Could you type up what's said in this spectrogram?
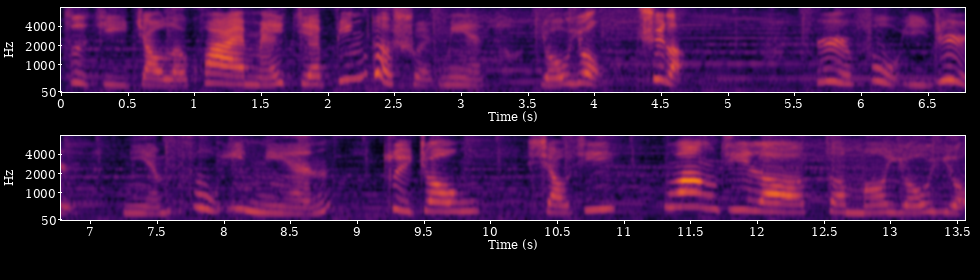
自己找了块没结冰的水面游泳去了。日复一日，年复一年，最终小鸡忘记了怎么游泳。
